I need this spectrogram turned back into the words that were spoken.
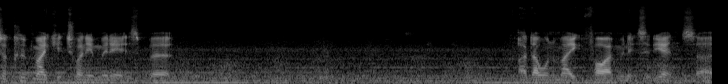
Because I could make it 20 minutes, but I don't want to make 5 minutes at the end, so...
